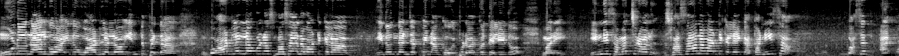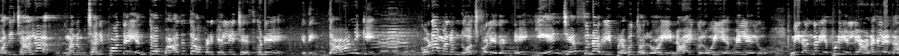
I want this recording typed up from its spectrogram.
మూడు నాలుగు ఐదు వార్డులలో ఇంత పెద్ద వార్డులలో కూడా శ్మశాన వాటికల ఇది ఉందని చెప్పి నాకు ఇప్పటి వరకు తెలియదు మరి ఇన్ని సంవత్సరాలు శ్మశాన వాటిక లేక కనీస వసతి అది చాలా మనం చనిపోతే ఎంతో బాధతో అక్కడికి వెళ్ళి చేసుకునే ఇది. దానికి కూడా మనం నోచుకోలేదంటే ఏం చేస్తున్నారు ఈ ప్రభుత్వంలో ఈ నాయకులు ఈ ఎమ్మెల్యేలు? మీరందరూ ఎప్పుడు వెళ్ళి అడగలేదా?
